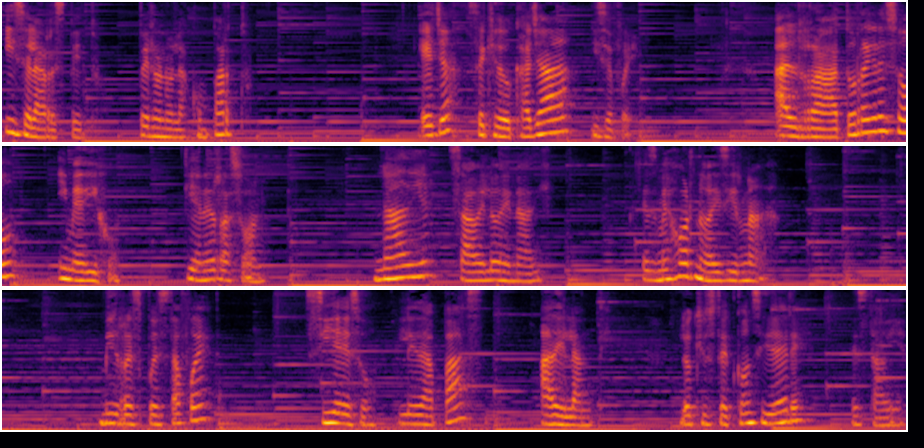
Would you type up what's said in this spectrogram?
Y se la respeto, pero no la comparto. Ella se quedó callada y se fue. Al rato regresó y me dijo, tienes razón, nadie sabe lo de nadie. Es mejor no decir nada. Mi respuesta fue, si eso le da paz, adelante. Lo que usted considere está bien.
